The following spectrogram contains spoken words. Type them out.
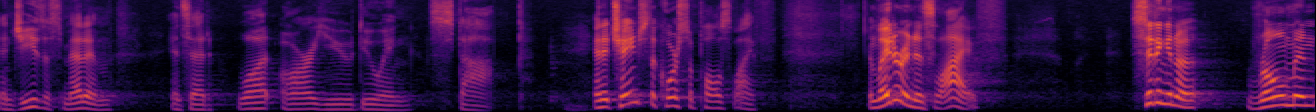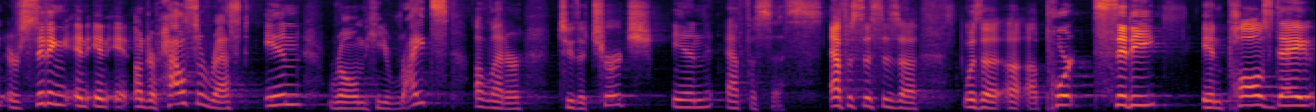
and Jesus met him and said, What are you doing? Stop. And it changed the course of Paul's life. And later in his life, sitting in a Roman, or sitting in, in, in, under house arrest in Rome, he writes a letter to the church in Ephesus. Ephesus is a, was a, a, a port city in Paul's day,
